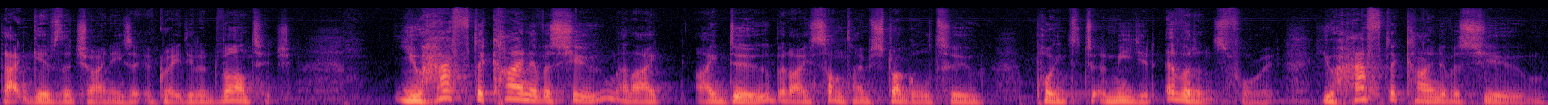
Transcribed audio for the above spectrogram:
That gives the Chinese a great deal of advantage. You have to kind of assume, and I, I do, but I sometimes struggle to point to immediate evidence for it. You have to kind of assume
